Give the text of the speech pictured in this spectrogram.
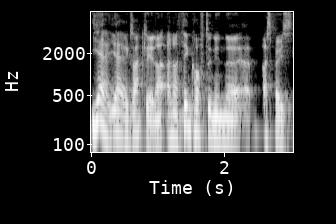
Yeah, yeah, exactly. And I, and I think often in the, uh, I suppose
